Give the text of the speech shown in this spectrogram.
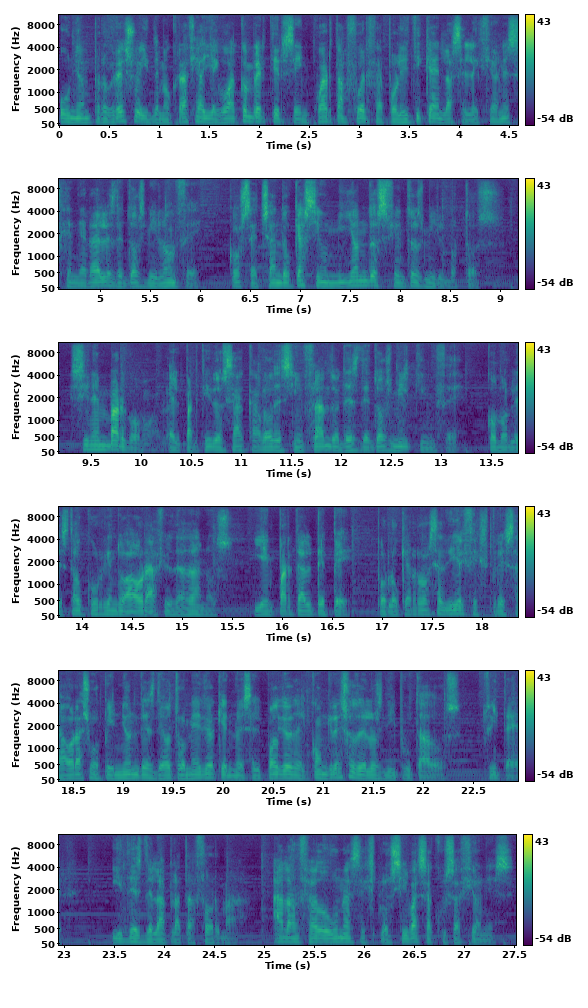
Unión Progreso y Democracia llegó a convertirse en cuarta fuerza política en las elecciones generales de 2011, cosechando casi 1.200.000 votos. Sin embargo, el partido se acabó desinflando desde 2015, como le está ocurriendo ahora a Ciudadanos, y en parte al PP, por lo que Rosa Díez expresa ahora su opinión desde otro medio que no es el podio del Congreso de los Diputados, Twitter. Y desde la plataforma, ha lanzado unas explosivas acusaciones,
